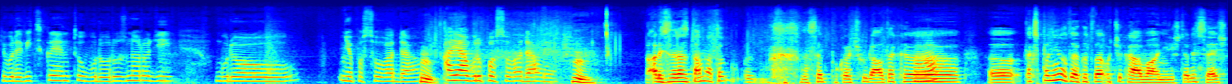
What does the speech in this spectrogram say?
že bude víc klientů, budou různorodí, budou mě posouvat dál. Hmm. A já budu posouvat dál je. Hmm. No a když se teda tam na to zase pokračuju dál, tak, Aha. uh, tak splnilo to jako tvé očekávání, když tady seš.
